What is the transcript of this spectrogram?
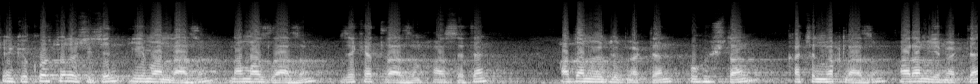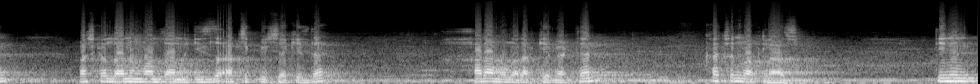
Çünkü kurtuluş için iman lazım, namaz lazım, zekat lazım hasreten, adam öldürmekten, fuhuştan kaçınmak lazım, haram yemekten, başkalarının mallarını gizli açık bir şekilde haram olarak yemekten kaçınmak lazım. Dinin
